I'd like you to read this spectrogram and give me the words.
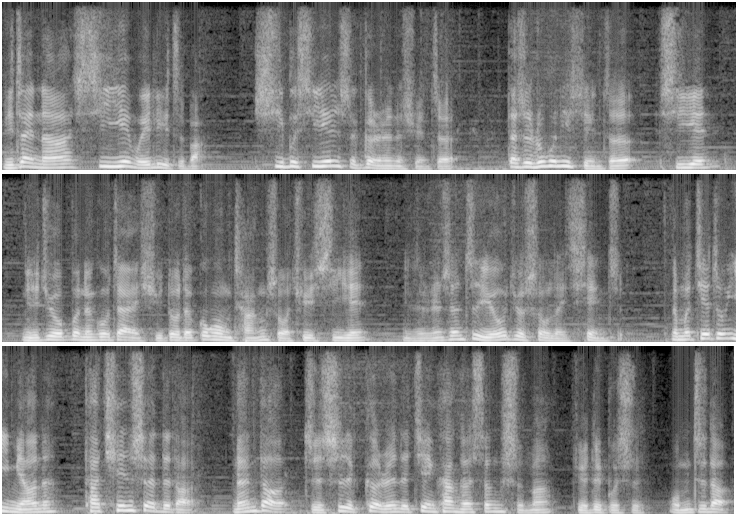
你再拿吸烟为例子吧，吸不吸烟是个人的选择，但是如果你选择吸烟，你就不能够在许多的公共场所去吸烟，你的人身自由就受了限制。那么接种疫苗呢？它牵涉得到。难道只是个人的健康和生死吗？绝对不是。我们知道，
